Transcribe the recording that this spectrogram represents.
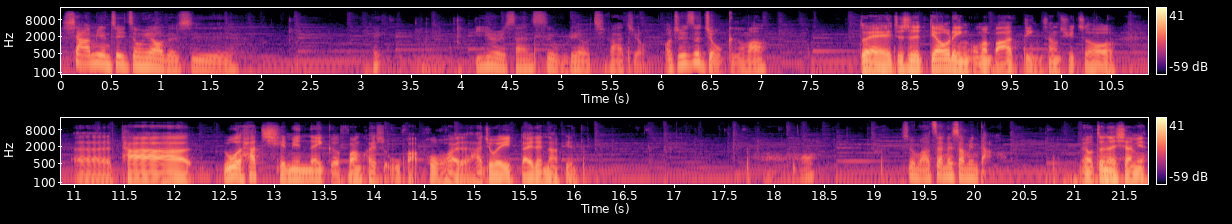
下面最重要的是，哎，一二三四五六七八九，哦，就是这九格吗？对，就是凋零，我们把它顶上去之后，呃，它如果它前面那个方块是无法破坏的，它就会待在那边。哦，所以我们要站在上面打。没有站在下面，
